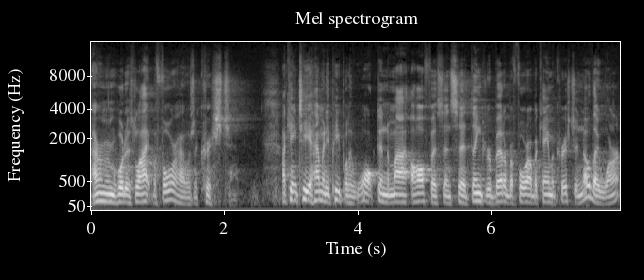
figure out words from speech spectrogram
I remember what it was like before I was a Christian. I can't tell you how many people have walked into my office and said things were better before I became a Christian. No, they weren't.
